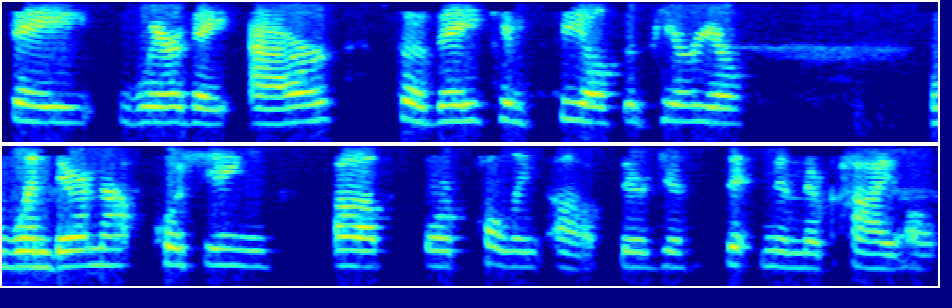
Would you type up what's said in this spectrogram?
stay where they are, so they can feel superior when they're not pushing up or pulling up. They're just sitting in their pile.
